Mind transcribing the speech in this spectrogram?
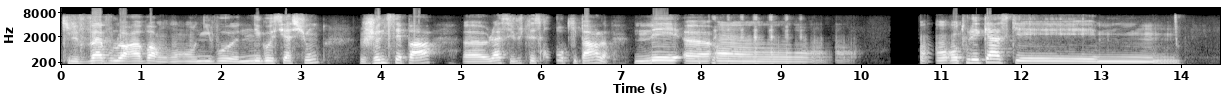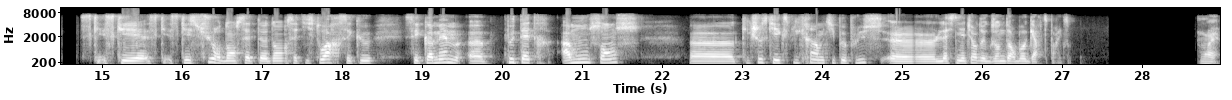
qu'il va vouloir avoir au niveau négociation Je ne sais pas. Euh, là, c'est juste l'escroc qui parle, mais en, en, en, tous les cas, ce qui est hum, ce qui, est, ce, qui, est sûr dans cette, dans cette histoire, c'est que c'est quand même euh, peut-être, à mon sens, euh, quelque chose qui expliquerait un petit peu plus euh, la signature de Xander Bogart, par exemple. Ouais.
